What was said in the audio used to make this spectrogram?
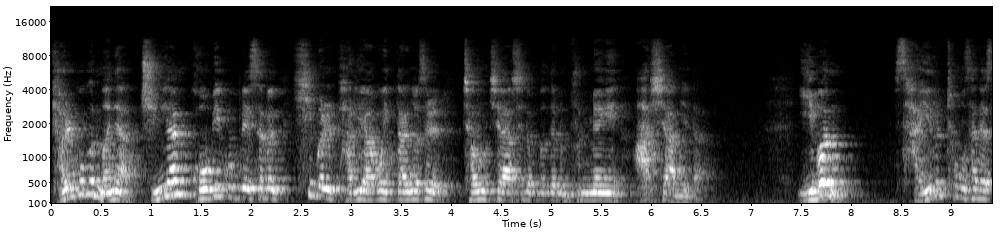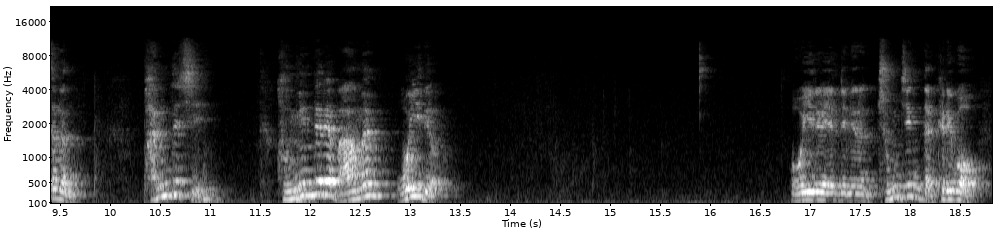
결국은 뭐냐? 중요한 고비고비에서는 힘을 발휘하고 있다는 것을 정치하시는 분들은 분명히 아셔야 합니다. 이번 4.1 총선에서는 반드시 국민들의 마음은 오히려 오히려 예를 들면 중진들 그리고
